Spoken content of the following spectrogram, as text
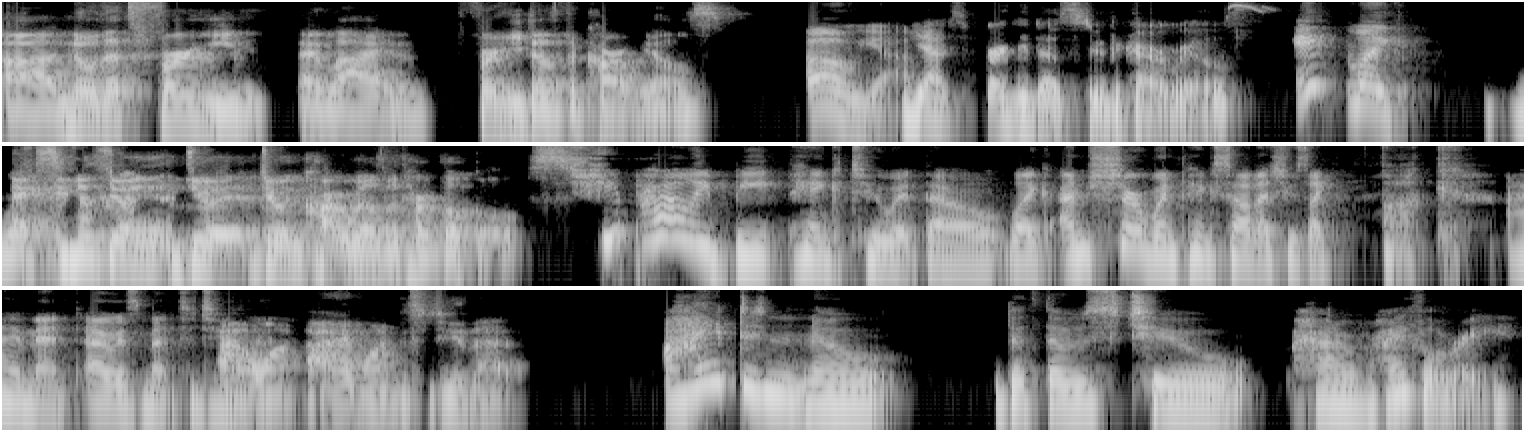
uh no, that's Fergie. I lied. Fergie does the cartwheels. Oh yeah. Yes, Fergie does do the cartwheels. It like was Xtina's doing do, doing cartwheels with her vocals. She probably beat Pink to it though. Like I'm sure when Pink saw that, she was like, "Fuck, I meant I was meant to do I that." want I wanted to do that. I didn't know that those two had a rivalry.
